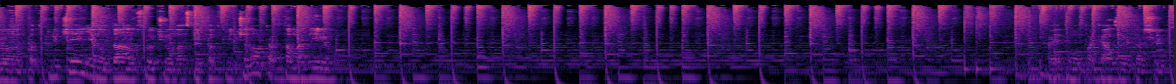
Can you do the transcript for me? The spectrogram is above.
Продемонстрировано подключение, но в данном случае у нас не подключено к автомобилю. Поэтому показывает ошибку.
